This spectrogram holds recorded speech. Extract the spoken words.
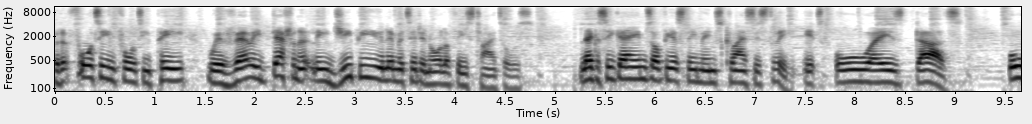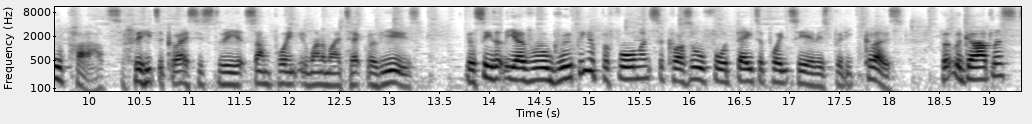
but at 1440p, we're very definitely GPU limited in all of these titles. Legacy games obviously means Crysis 3. It always does. All paths lead to Crysis 3 at some point in one of my tech reviews. You'll see that the overall grouping of performance across all four data points here is pretty close, but regardless,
